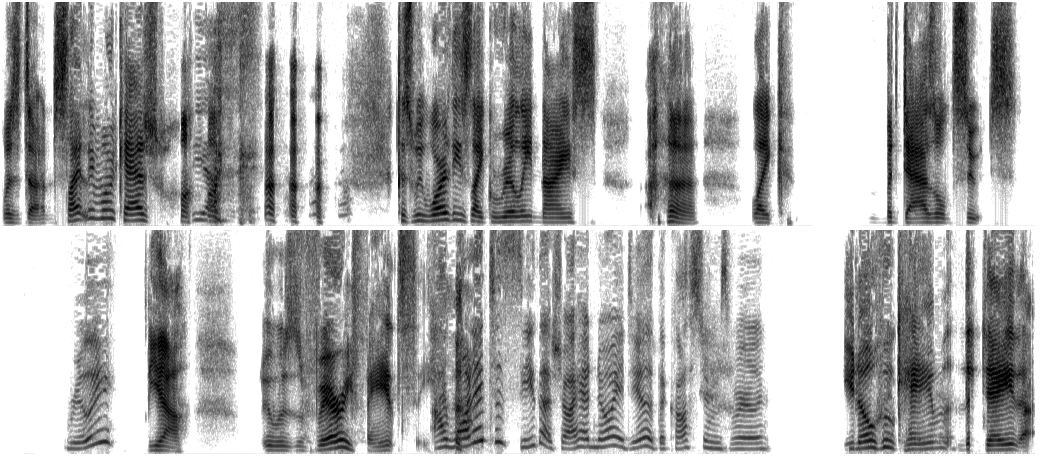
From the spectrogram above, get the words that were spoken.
was done slightly more casual. Yeah. Because we wore these like really nice, like bedazzled suits. really? Yeah. It was very fancy. I wanted to see that show. I had no idea that the costumes were. You know who came the day that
